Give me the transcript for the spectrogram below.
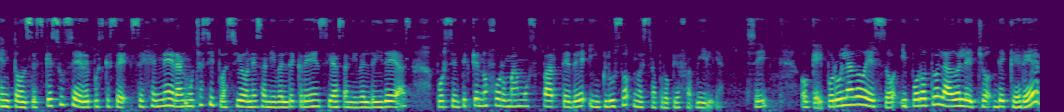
Entonces, ¿qué sucede? Pues que se, generan muchas situaciones a nivel de creencias, a nivel de ideas, por sentir que no formamos parte de incluso nuestra propia familia, ¿sí? Ok, por un lado eso y por otro lado el hecho de querer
